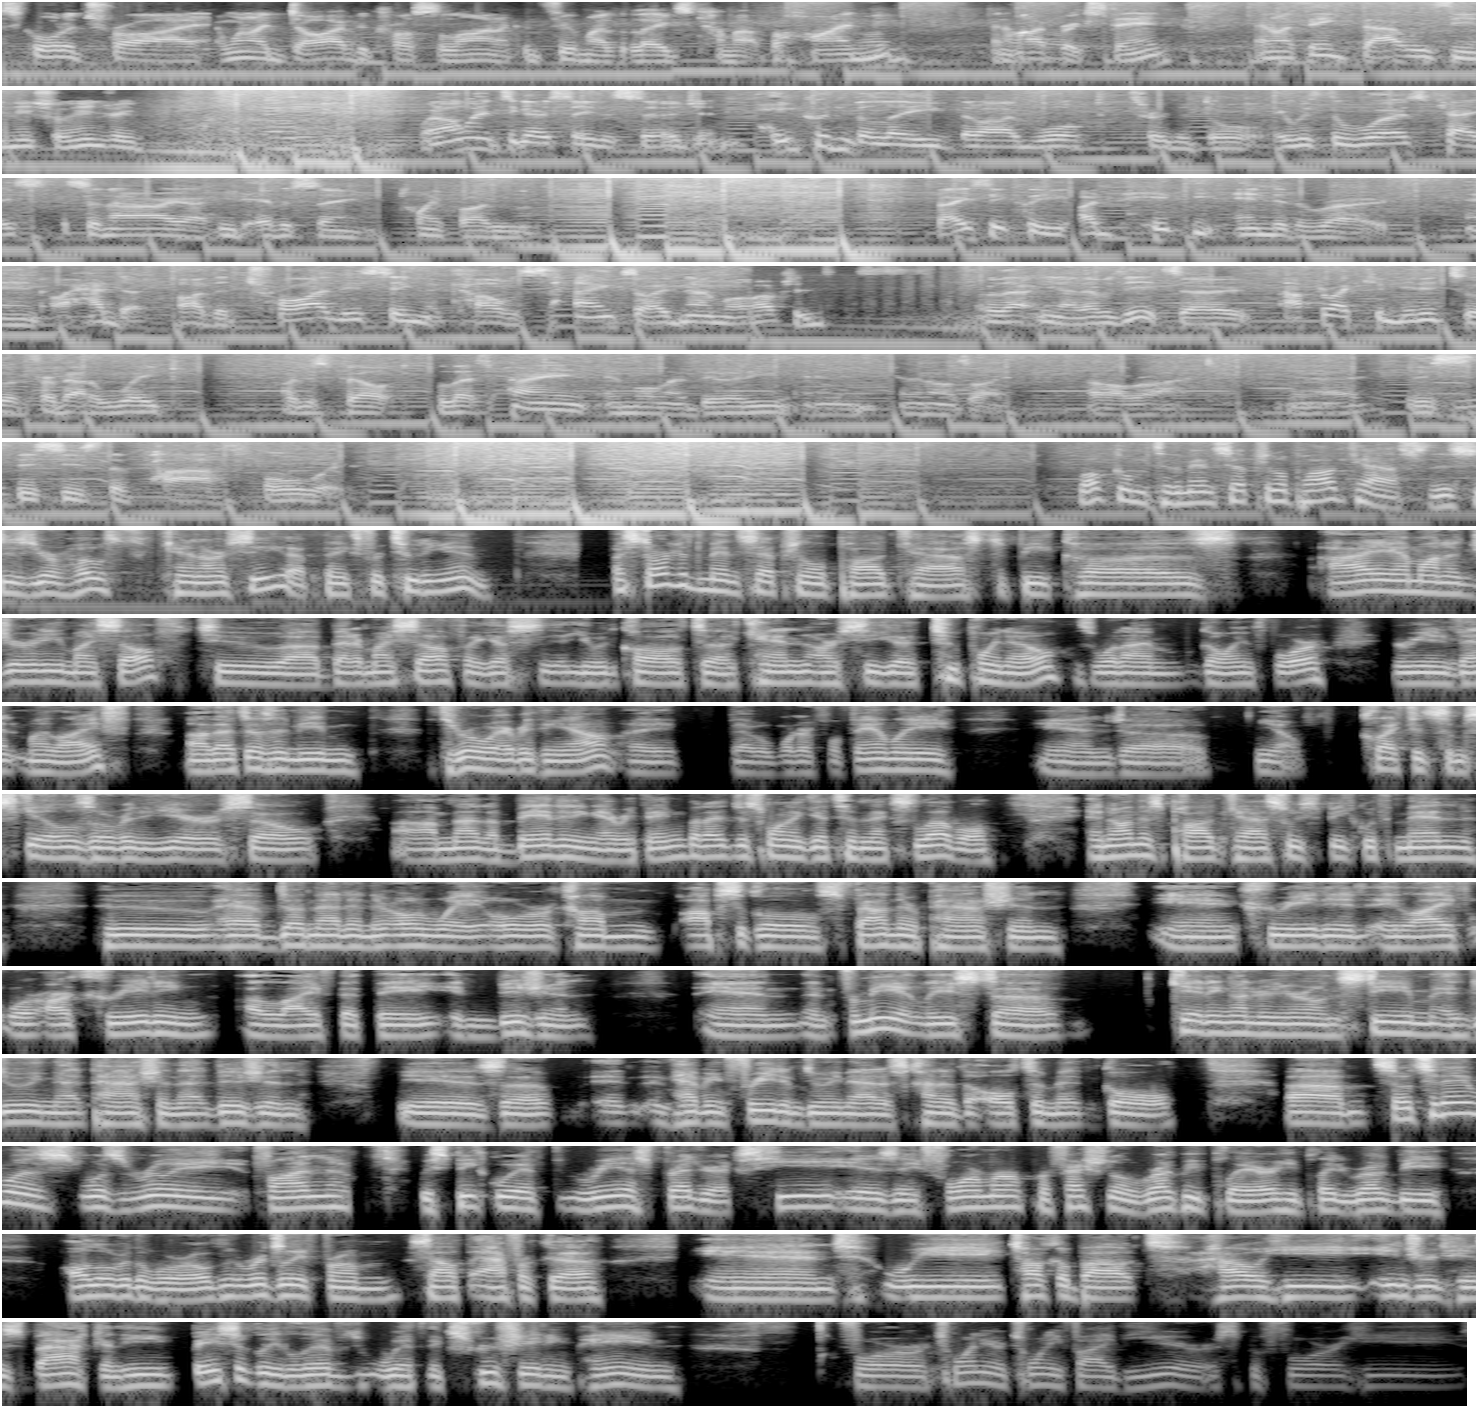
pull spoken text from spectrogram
I scored a try, and when I dived across the line, I could feel my legs come up behind me and hyperextend. And I think that was the initial injury. When I went to go see the surgeon, he couldn't believe that I walked through the door. It was the worst case scenario he'd ever seen, 25 years. Basically, I'd hit the end of the road and I had to either try this thing that Carl was saying, so I had no more options, or that, you know, that was it. So after I committed to it for about a week, I just felt less pain and more mobility, and, and then I was like, all right, you know, this mm-hmm. this is the path forward. Welcome to the Manceptional Podcast. This is your host, Ken Arciga. Thanks for tuning in. I started the Manceptional Podcast because I am on a journey myself to uh, better myself. I guess you would call it uh, Ken Arciga 2.0 is what I'm going for, reinvent my life. Uh, that doesn't mean throw everything out. I have a wonderful family and, uh, you know, collected some skills over the years. So I'm not abandoning everything, but I just want to get to the next level. And on this podcast, we speak with men who have done that in their own way, overcome obstacles, found their passion, and created a life or are creating a life that they envision. And, and for me, at least, uh, getting under your own steam and doing that passion, that vision is, uh, and, and, having freedom doing that is kind of the ultimate goal. Um, so today was was really fun. We speak with Rias Fredericks. He is a former professional rugby player. He played rugby all over the world, originally from South Africa. And we talk about how he injured his back and he basically lived with excruciating pain for 20 or 25 years before he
